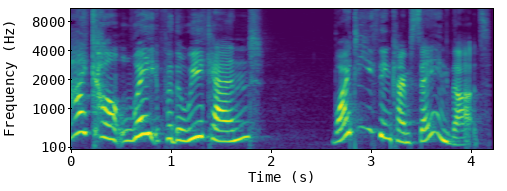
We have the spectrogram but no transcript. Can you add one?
I can't wait for the weekend. Why do you think I'm saying that?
